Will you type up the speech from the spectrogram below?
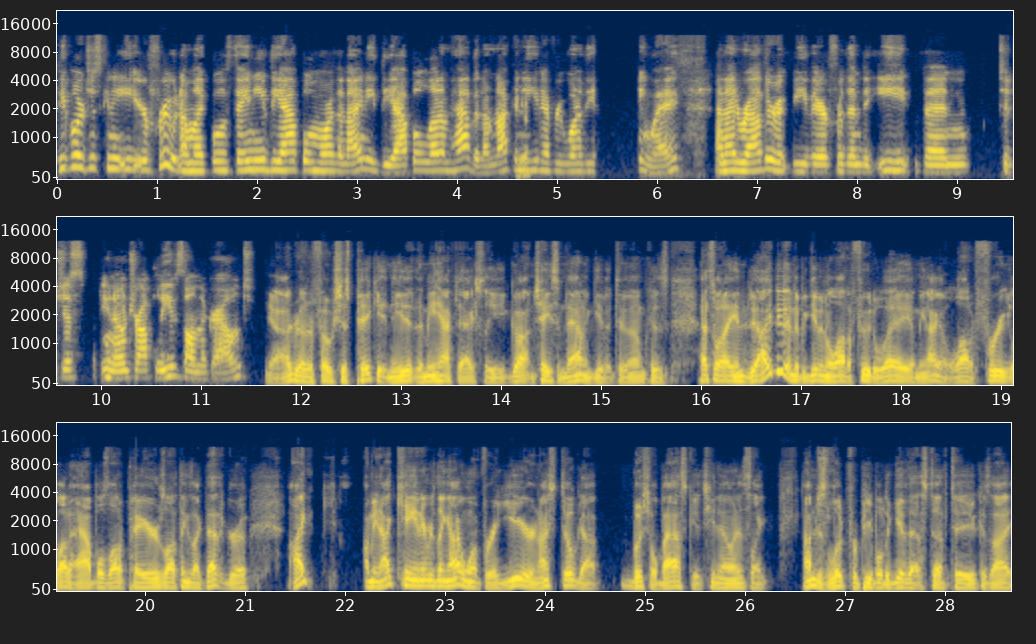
People are just going to eat your fruit. I'm like, well, if they need the apple more than I need the apple, let them have it. I'm not going to yep. eat every one of the anyway. And I'd rather it be there for them to eat than to just you know drop leaves on the ground. Yeah, I'd rather folks just pick it and eat it than me have to actually go out and chase them down and give it to them because that's what I end up doing. I do end up giving a lot of food away. I mean, I got a lot of fruit, a lot of apples, a lot of pears, a lot of things like that that grow. I, I mean, I can everything I want for a year, and I still got bushel baskets, you know, and it's like I'm just look for people to give that stuff to because I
